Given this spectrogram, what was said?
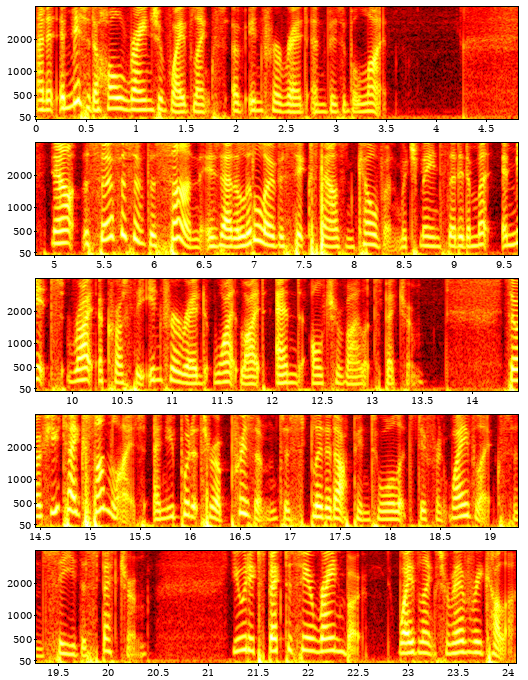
and it emitted a whole range of wavelengths of infrared and visible light. Now, the surface of the Sun is at a little over 6,000 Kelvin, which means that it em emits right across the infrared, white light, and ultraviolet spectrum. So if you take sunlight and you put it through a prism to split it up into all its different wavelengths and see the spectrum, you would expect to see a rainbow, wavelengths from every colour,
